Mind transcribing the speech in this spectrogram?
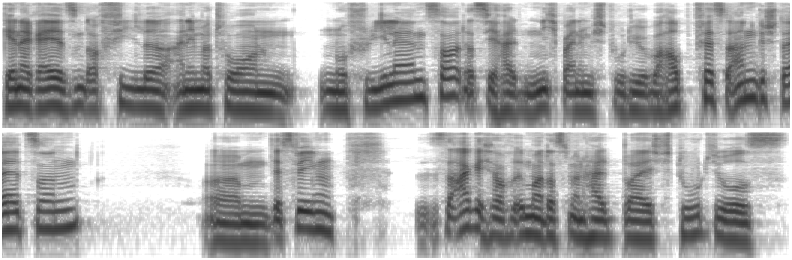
generell sind auch viele Animatoren nur Freelancer, dass sie halt nicht bei einem Studio überhaupt fest angestellt sind. Ähm, deswegen sage ich auch immer, dass man halt bei Studios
